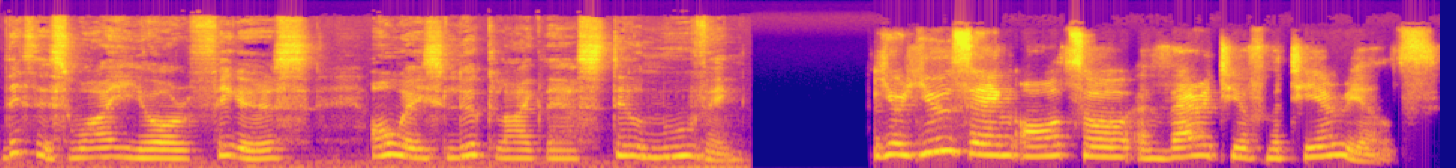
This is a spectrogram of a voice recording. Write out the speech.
This is why your figures always look like they're still moving. You're using also a variety of materials,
